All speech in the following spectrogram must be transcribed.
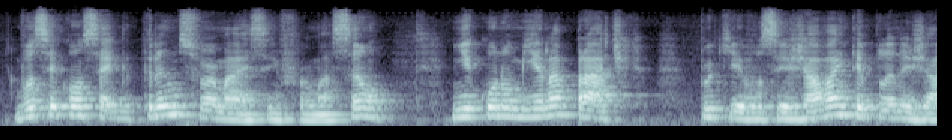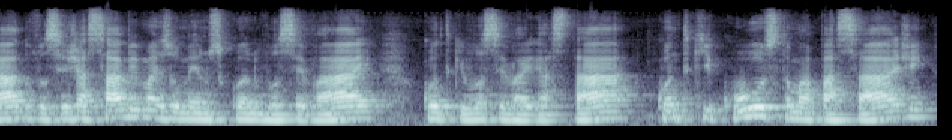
você consegue transformar essa informação em economia na prática, porque você já vai ter planejado, você já sabe mais ou menos quando você vai, quanto que você vai gastar, quanto que custa uma passagem,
